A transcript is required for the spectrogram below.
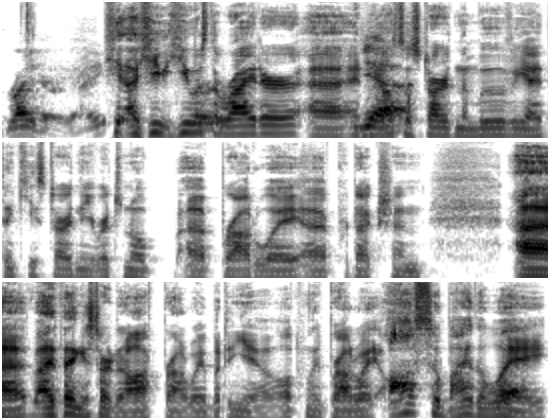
writer, right? He uh, he, he was or, the writer, uh, and yeah. he also starred in the movie. I think he starred in the original uh, Broadway uh, production. Uh, I think it started off Broadway, but you know, ultimately Broadway. Also, by the way,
